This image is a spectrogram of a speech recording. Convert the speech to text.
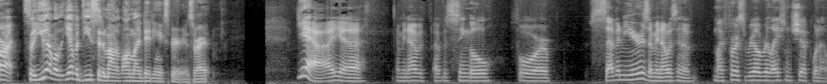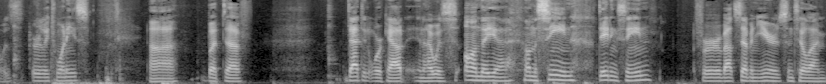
all right. So you have a you have a decent amount of online dating experience, right? Yeah, I uh I mean I was I was single for 7 years. I mean I was in a my first real relationship when I was early 20s. Uh but uh that didn't work out and I was on the uh on the scene, dating scene for about 7 years until I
